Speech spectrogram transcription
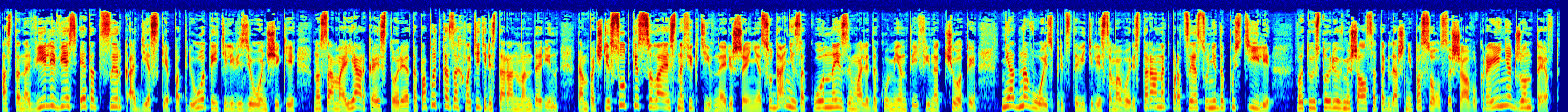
Остановили весь этот цирк одесские патриоты и телевизионщики. Но самая яркая история – это попытка захватить ресторан «Мандарин». Там почти сутки, ссылаясь на фиктивное решение суда, незаконно изымали документы и финотчеты. Ни одного из представителей самого ресторана к процессу не допустили. В эту историю вмешался тогдашний посол США в Украине Джон Тефт.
